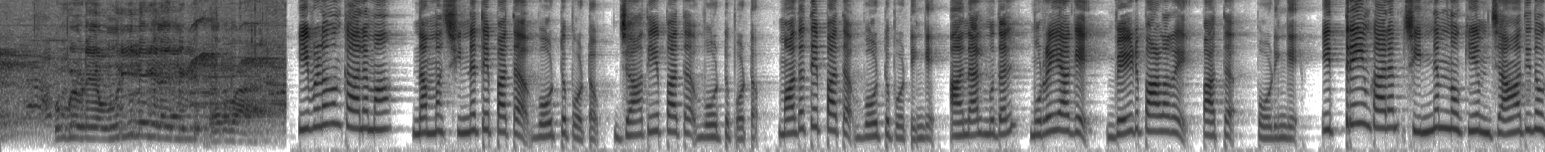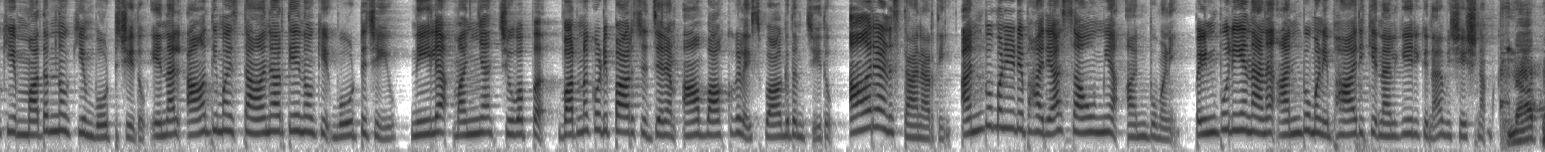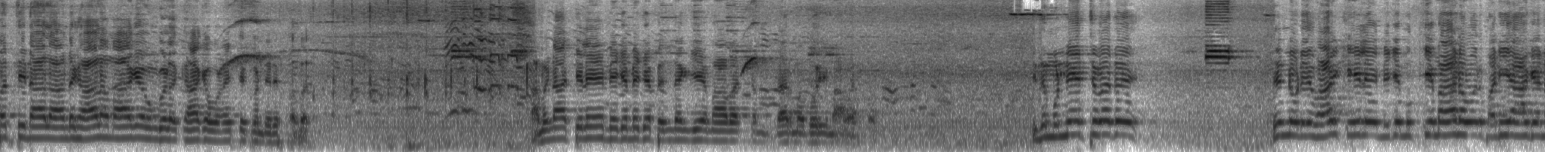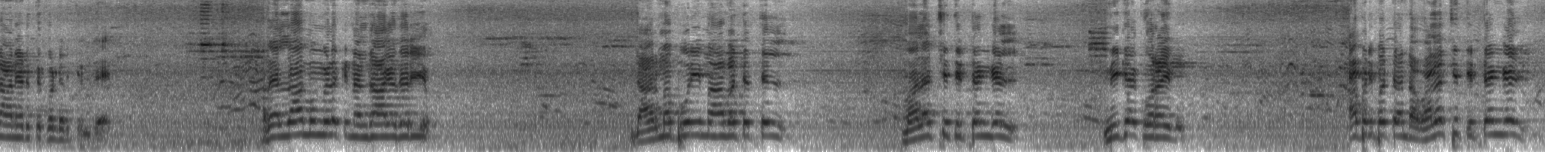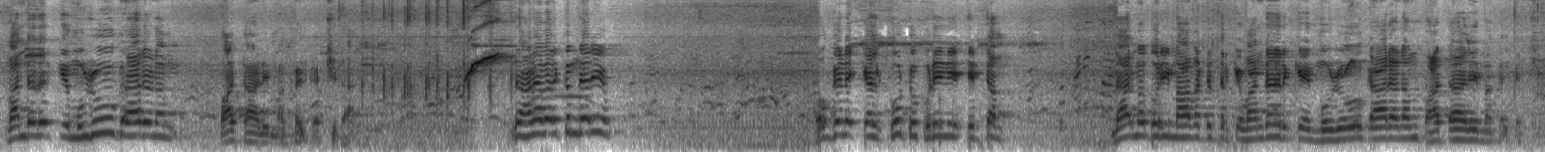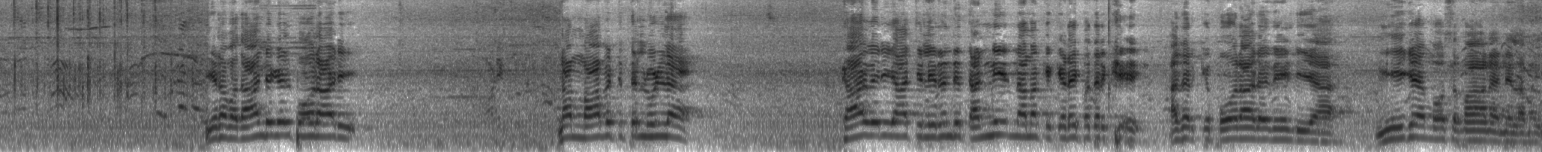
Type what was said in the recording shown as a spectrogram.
உங்களுடைய உரிமைகளை மீட்டு தருவார். இவ்வளவு காலமா நம்ம சின்னத்தை பார்த்த ஓட்டு போட்டோம் ஜாதியை பார்த்த ஓட்டு போட்டோம் மதத்தை பார்த்த ஓட்டு போட்டீங்க. ஆனால் முதல் முறையாக வேடுபாளரை பார்த்த போடிங்க ഇത്രയും കാലം ചിഹ്നം നോക്കിയും ജാതി നോക്കിയും മതം നോക്കിയും വോട്ട് ചെയ്തു എന്നാൽ ആദ്യമായി സ്ഥാനാർത്ഥിയെ നോക്കി വോട്ട് ചെയ്യൂ നീല മഞ്ഞ ചുവപ്പ് വർണ്ണക്കൊടി പാറിച്ച് ജനം ആ വാക്കുകളെ സ്വാഗതം ചെയ്തു ആരാണ് സ്ഥാനാർത്ഥി അൻപുമണിയുടെ ഭാര്യ സൗമ്യ അൻപുമണി പെൺപുലി എന്നാണ് അൻപുമണി ഭാര്യയ്ക്ക് നൽകിയിരിക്കുന്ന വിശേഷണം நாற்பத்தி நாலு ஆண்டு காலமாக உங்களுக்காக உழைத்துக் கொண்டிருப்பவர் தமிழ்நாட்டிலே மிக மிக பின்தங்கிய மாவட்டம் தர்மபுரி மாவட்டம் இது முன்னேற்றுவது என்னுடைய வாழ்க்கையிலே மிக முக்கியமான ஒரு பணியாக நான் எடுத்துக் கொண்டிருக்கின்றேன். அதெல்லாம் உங்களுக்கு நன்றாக தெரியும். தர்மபுரி மாவட்டத்தில் வளர்ச்சி திட்டங்கள் மிக குறைவு. அப்படிப்பட்ட அந்த வளர்ச்சி திட்டங்கள் வந்ததற்கு முழு காரணம் பாட்டாளி மக்கள் கட்சி தான். இது அனைவருக்கும் தெரியும். ஒகேனக்கல் கூட்டு குடிநீர் திட்டம் தர்மபுரி மாவட்டத்திற்கு வந்ததற்கு முழு காரணம் பாட்டாளி மக்கள் கட்சி. இருபது ஆண்டுகள் போராடி நம் மாவட்டத்தில் உள்ள காவிரி ஆற்றில் இருந்து தண்ணீர் நமக்கு கிடைப்பதற்கு அதற்கு போராட வேண்டிய மிக மோசமான நிலைமை.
